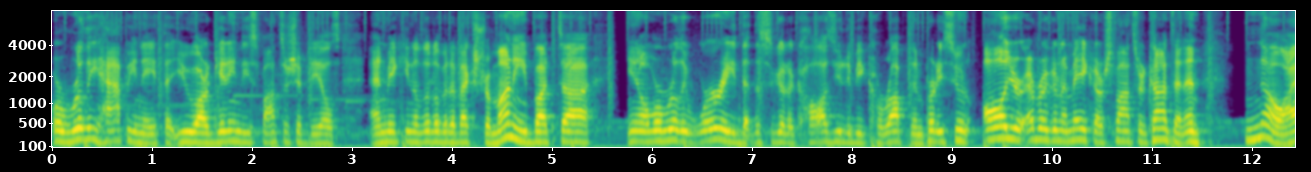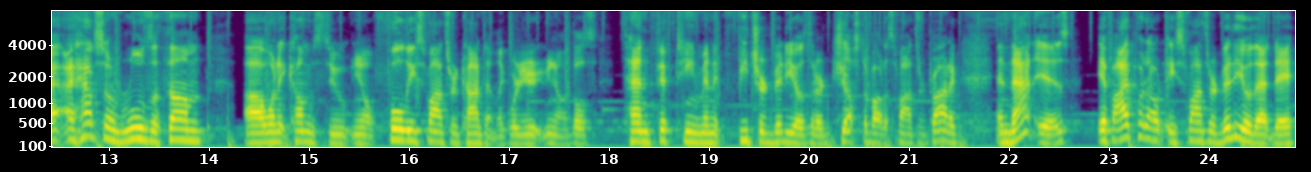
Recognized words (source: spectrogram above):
We're really happy, Nate, that you are getting these sponsorship deals and making a little bit of extra money. But, uh, you know, we're really worried that this is going to cause you to be corrupt. And pretty soon, all you're ever going to make are sponsored content. And no, I, I have some rules of thumb uh, when it comes to, you know, fully sponsored content, like where you're, you know, those 10, 15 minute featured videos that are just about a sponsored product. And that is if I put out a sponsored video that day,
